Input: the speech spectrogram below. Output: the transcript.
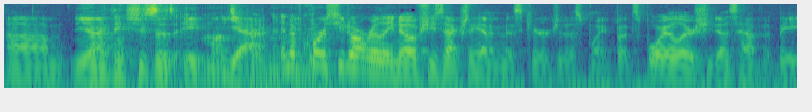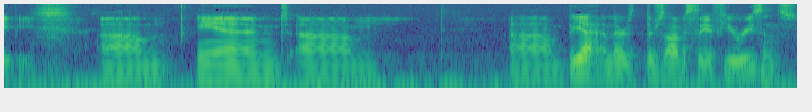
Um, Yeah, I think she says eight months yeah, pregnant. and of maybe. course you don't really know if she's actually had a miscarriage at this point. But spoiler, she does have the baby, um, and um, um, but yeah, and there's there's obviously a few reasons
